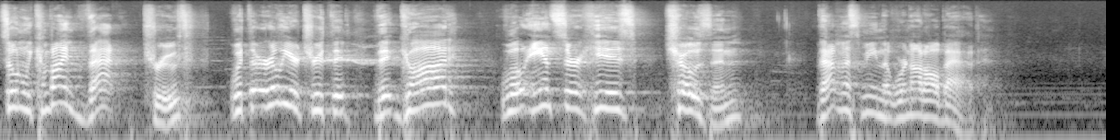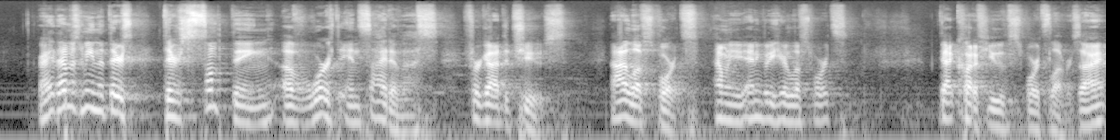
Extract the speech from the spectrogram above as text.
So when we combine that truth with the earlier truth that, that God will answer his chosen, that must mean that we're not all bad. Right? That must mean that there's, there's something of worth inside of us for God to choose. I love sports. How many, anybody here love sports? Got quite a few sports lovers, all right?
